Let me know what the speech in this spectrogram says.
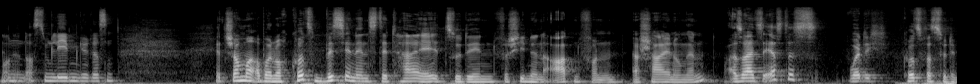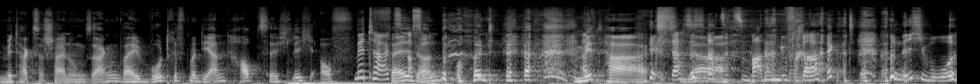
und ja. aus dem Leben gerissen. Jetzt schauen wir aber noch kurz ein bisschen ins Detail zu den verschiedenen Arten von Erscheinungen. Also als erstes wollte ich kurz was zu den Mittagserscheinungen sagen, weil wo trifft man die an? Hauptsächlich auf Mittags, Feldern so. und mittags. Das ja. ist jetzt wann gefragt und nicht wo.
